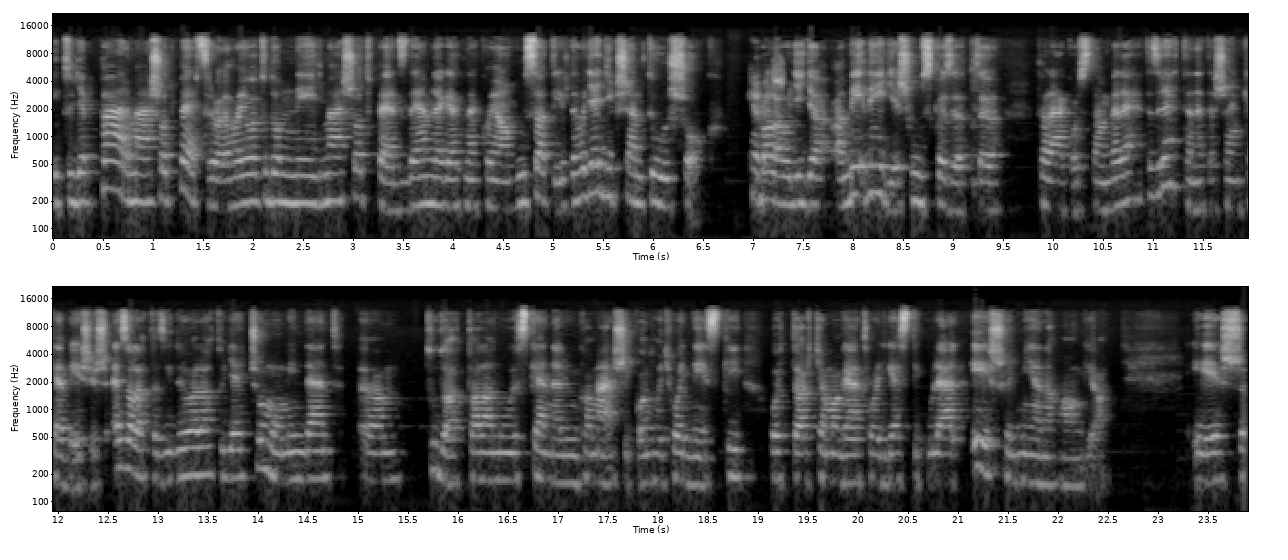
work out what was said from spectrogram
itt ugye pár másodpercről, ha jól tudom, négy másodperc, de emlegetnek olyan húszat is, de hogy egyik sem túl sok. Keves. Valahogy így a, a négy és húsz között uh, találkoztam vele, hát ez rettenetesen kevés, és ez alatt az idő alatt ugye egy csomó mindent um, tudattalanul szkennelünk a másikon, hogy hogy néz ki, hogy tartja magát, hogy gesztikulál, és hogy milyen a hangja. És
